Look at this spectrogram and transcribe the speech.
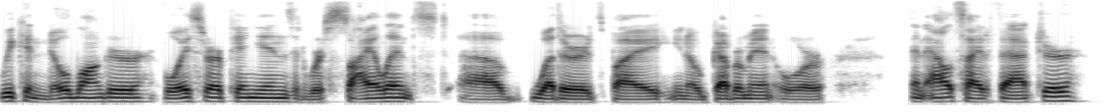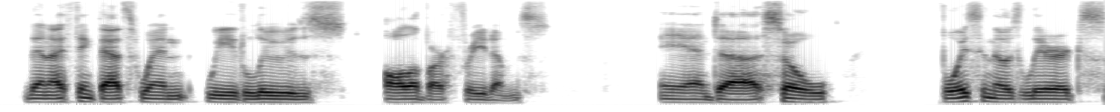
we can no longer voice our opinions and we're silenced, uh, whether it's by you know government or an outside factor, then I think that's when we lose all of our freedoms. And uh, so, voicing those lyrics,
